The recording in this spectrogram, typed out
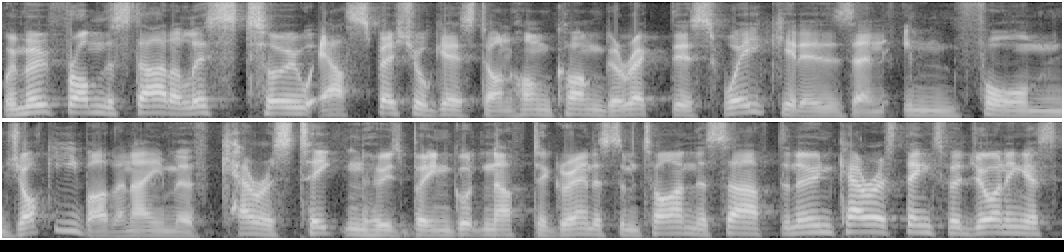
We move from the starter list to our special guest on Hong Kong Direct this week. It is an informed jockey by the name of Karis Teetan, who's been good enough to grant us some time this afternoon. Karis, thanks for joining us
